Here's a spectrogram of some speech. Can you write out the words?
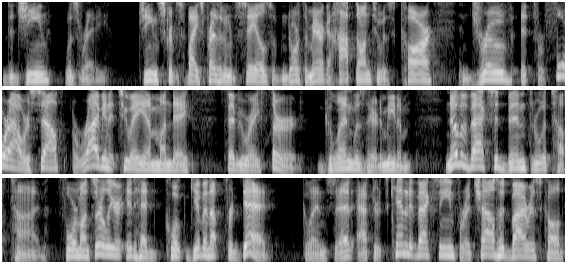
the gene was ready. GenScript's vice president of sales of North America hopped onto his car and drove it for four hours south, arriving at 2 a.m. Monday, February 3rd. Glenn was there to meet him. Novavax had been through a tough time. Four months earlier, it had, quote, given up for dead, Glenn said, after its candidate vaccine for a childhood virus called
